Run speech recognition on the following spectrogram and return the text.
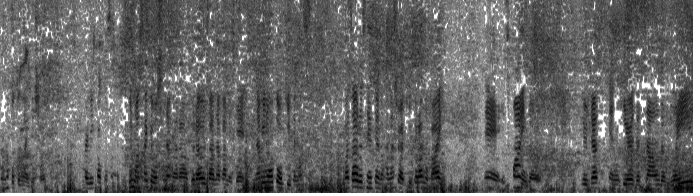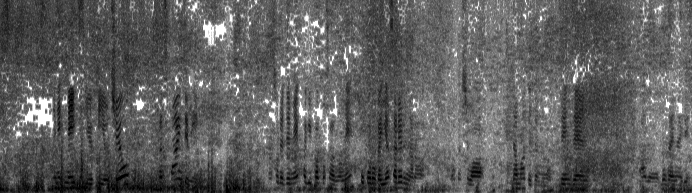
そんなことないでしょ。鍵かこさん、今作業しながらブラウザー眺めて波の音を聞いてます。バザール先生の話は聞いとらんのかい？ねえ、it's fine though. You just can hear the sound of waves and it makes you feel chill. That's fine to me. それでね、鍵かこさんのね、心が癒されるなら、私は黙ってても全然、あの、問題ないです。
